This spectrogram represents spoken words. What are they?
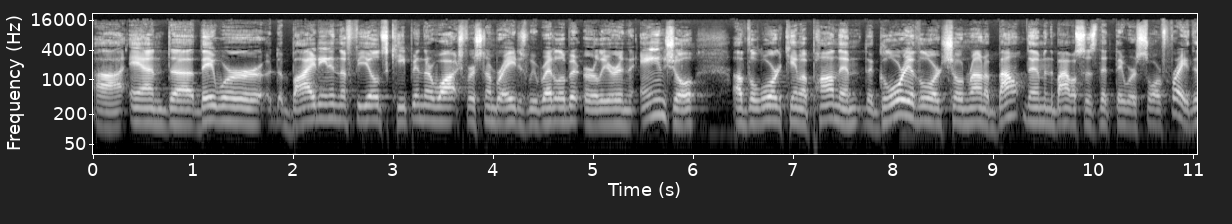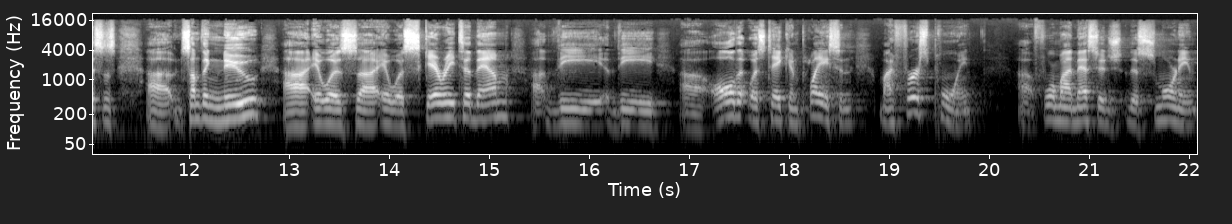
Uh, and uh, they were abiding in the fields, keeping their watch. Verse number eight, as we read a little bit earlier, and the angel of the Lord came upon them. The glory of the Lord shone round about them, and the Bible says that they were so afraid. This is uh, something new. Uh, it was uh, it was scary to them. Uh, the the all that was taking place. And my first point for my message this morning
